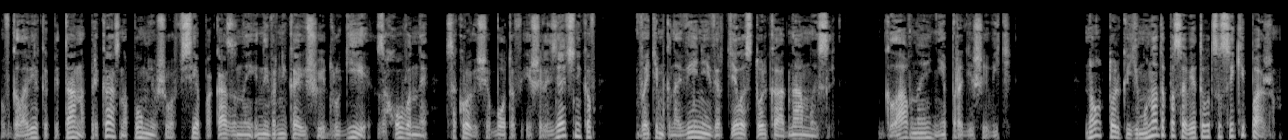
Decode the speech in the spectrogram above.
В голове капитана, прекрасно помнившего все показанные и наверняка еще и другие захованные сокровища ботов и шелезячников, в эти мгновения вертелась только одна мысль Главное не продешевить. Но только ему надо посоветоваться с экипажем.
